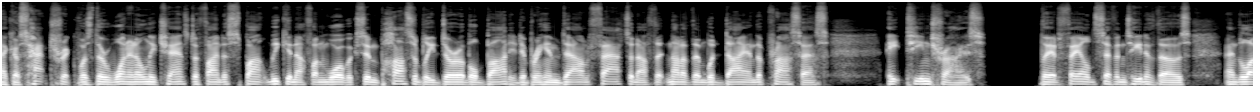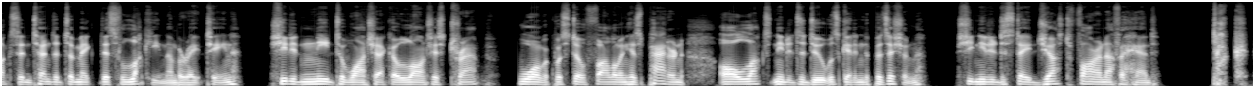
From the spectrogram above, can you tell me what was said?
Ekko's hat trick was their one and only chance to find a spot weak enough on Warwick's impossibly durable body to bring him down fast enough that none of them would die in the process. Eighteen tries. They had failed 17 of those, and Lux intended to make this lucky number 18. She didn't need to watch Ekko launch his trap. Warwick was still following his pattern. All Lux needed to do was get into position. She needed to stay just far enough ahead. Duck!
